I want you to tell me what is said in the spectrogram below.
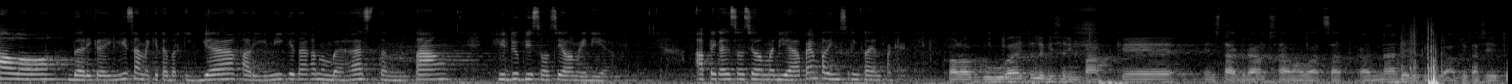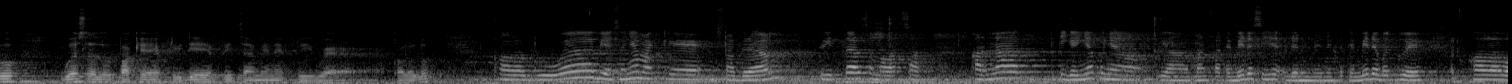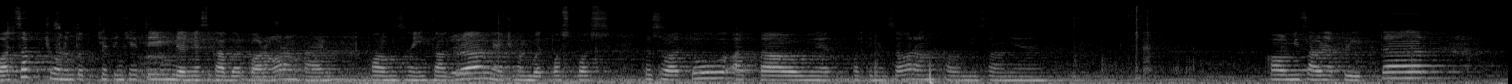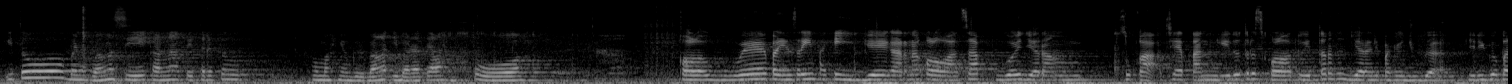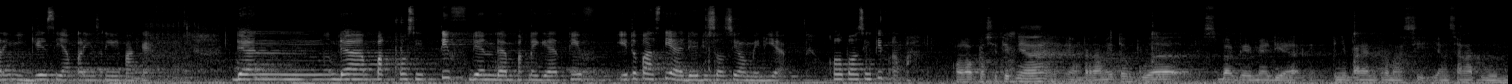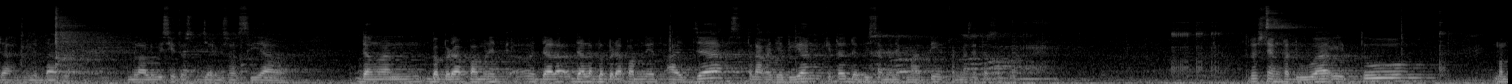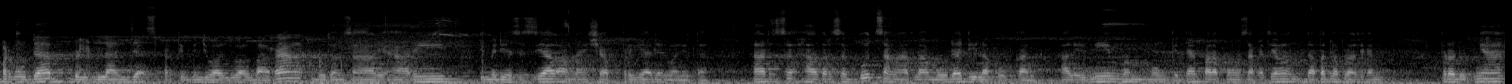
Halo, balik lagi sama kita bertiga. Kali ini kita akan membahas tentang hidup di sosial media. Aplikasi sosial media apa yang paling sering kalian pakai? Kalau gua itu lebih sering pakai Instagram sama WhatsApp karena dari kedua aplikasi itu gua selalu pakai everyday, every time and everywhere. Kalau lu? Kalau gue biasanya pakai Instagram, Twitter sama WhatsApp karena ketiganya punya ya manfaat yang beda sih dan benefit yang beda buat gue. Kalau WhatsApp cuma untuk chatting-chatting dan ngasih kabar ke orang-orang kan. Kalau misalnya Instagram ya cuma buat post-post sesuatu atau ngeliat postingan seorang. Kalau misalnya kalau misalnya Twitter itu banyak banget sih karena Twitter itu rumahnya gue banget ibaratnya lah gitu. Kalau gue paling sering pakai IG karena kalau WhatsApp gue jarang suka chatan gitu terus kalau Twitter jarang dipakai juga. Jadi gue paling IG sih yang paling sering dipakai. Dan dampak positif dan dampak negatif itu pasti ada di sosial media. Kalau positif apa? Kalau positifnya yang pertama itu gua sebagai media penyimpanan informasi yang sangat mudah menyebar melalui situs jaring sosial dengan beberapa menit eh, dalam beberapa menit aja setelah kejadian kita udah bisa menikmati informasi tersebut. Terus yang kedua itu mempermudah berbelanja seperti menjual-jual barang, kebutuhan sehari-hari di media sosial, online shop pria dan wanita. Hal, hal tersebut sangatlah mudah dilakukan. Hal ini memungkinkan para pengusaha kecil dapat mempromosikan produknya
